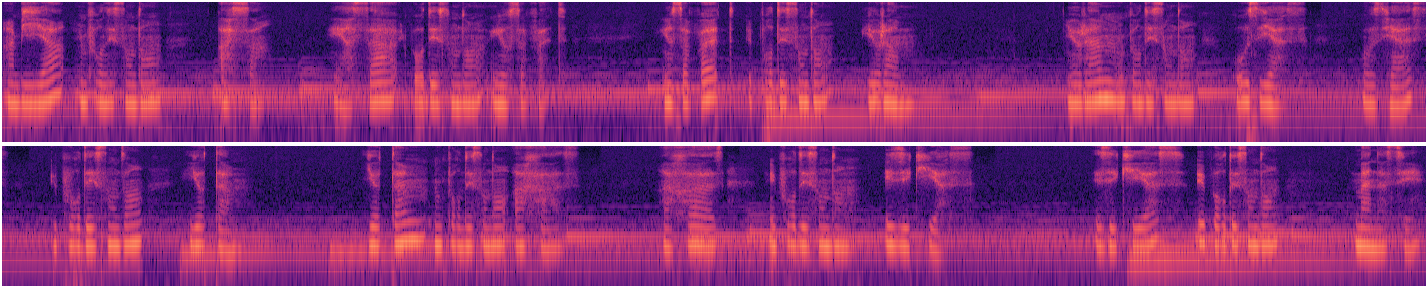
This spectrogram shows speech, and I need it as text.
Abia eut pour descendant Asa. Et Asa eut pour descendant Yosaphat. Yosaphat eut pour descendant Yoram. Yoram eut pour descendant Osias. Osias eut pour descendant Yotam. Yotam eut pour descendant Achaz. Achaz eut pour descendant Ézéchias. Ézéchias eut pour descendant Manassé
